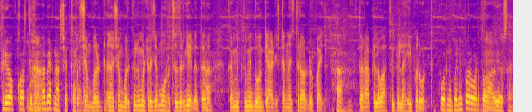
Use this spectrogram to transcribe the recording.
फ्री ऑफ कॉस्ट त्यांना भेटणार शेतकऱ्याला. शंभर शंभर किलोमीटरच्या मोहरचं जर गेलं तर कमीत कमी दोन ते अडीच टनाची तर ऑर्डर पाहिजे. हा हा. तर आपल्याला वाहतुकीला ही परवडते. पूर्णपणे परवडतो हा व्यवसाय.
